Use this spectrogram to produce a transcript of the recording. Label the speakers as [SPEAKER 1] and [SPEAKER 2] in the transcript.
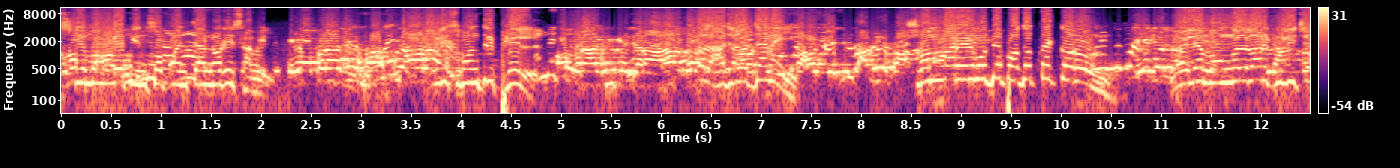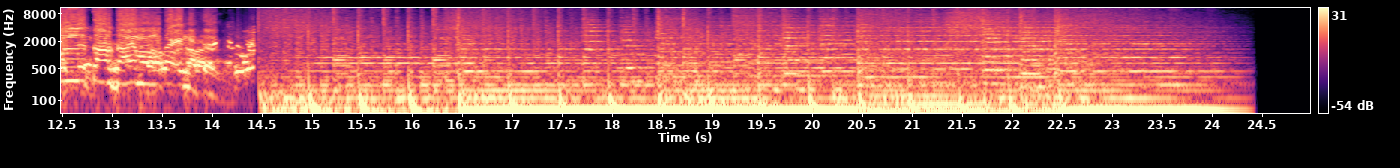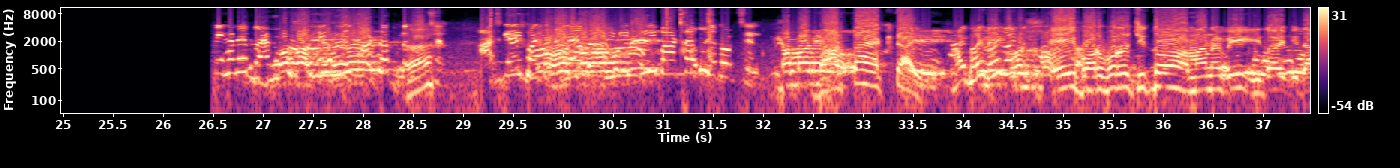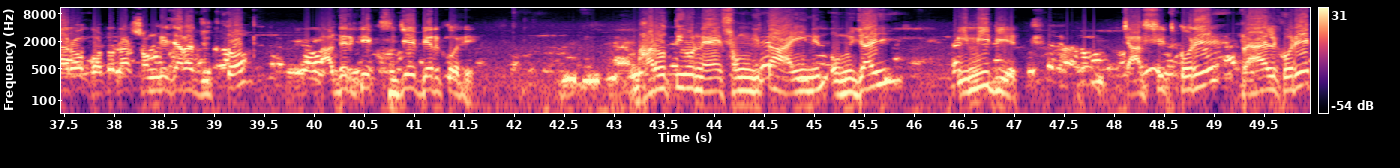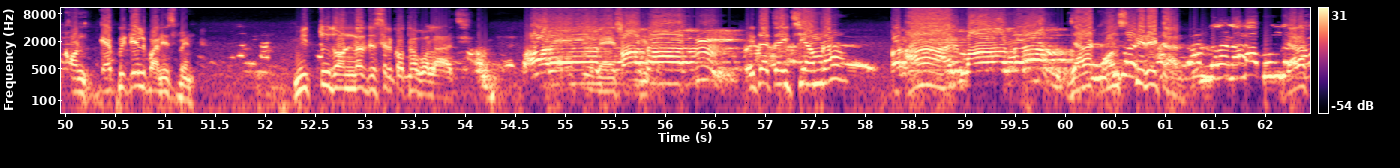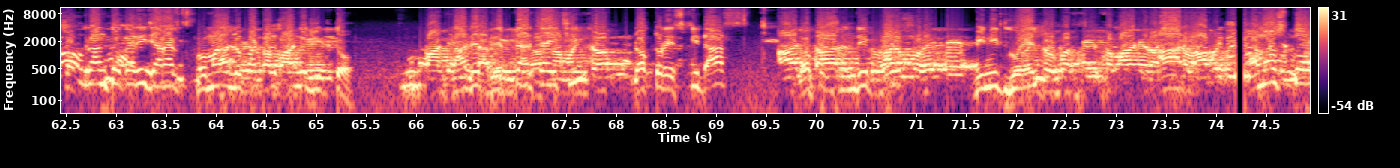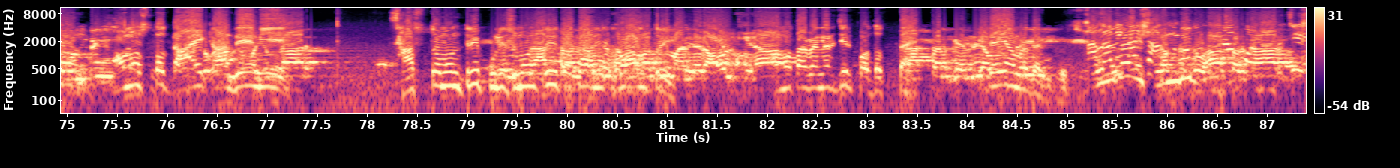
[SPEAKER 1] পশ্চিমবঙ্গে তিনশো পঞ্চান্নরই সামিল। পুলিশ মন্ত্রী ফেল।
[SPEAKER 2] অপরাধীকে যারা আড়াল করে
[SPEAKER 1] তো লাজ লজ্জা নেই। সোমবারের মধ্যে পদত্যাগ করুন। নইলে মঙ্গলবার গুলি চললে তার দায় মমতাকে নিতে হবে।
[SPEAKER 3] এখানে বার্তা
[SPEAKER 1] একটাই। এই বর্বরচিত অমানবিক হৃদয় বিদারক ঘটনার সঙ্গে যারা যুক্ত তাদেরকে খুঁজে বের করে ভারতীয় ন্যায় সংহিতা আইন অনুযায়ী ইমিডিয়েট চার্জশিট করে ট্রায়াল করে ক্যাপিটাল পানিশমেন্ট মৃত্যুদণ্ডাদেশের কথা বলা আছে। এটা চাইছি আমরা। আর যারা কনস্পিরেটার যারা চক্রান্তকারী যারা প্রমাণ লোপাটের সঙ্গে যুক্ত তাদের গ্রেপ্তার চাইছি doctor S P Das doctor Sandip Ghosh Vineet Goel আর সমস্ত সমস্ত দায় কাঁধে নিয়ে স্বাস্থ্যমন্ত্রী পুলিশ মন্ত্রী তথা মুখ্যমন্ত্রী মমতা ব্যানার্জির পদত্যাগ। এটাই আমরা দাবি করছি।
